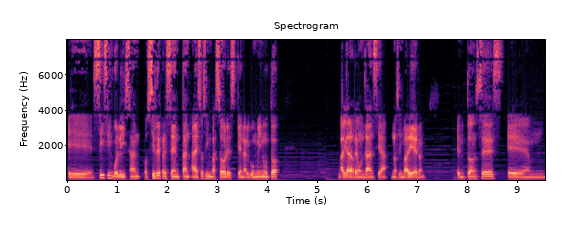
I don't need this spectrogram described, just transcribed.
eh, sí simbolizan o sí representan a esos invasores que en algún minuto, valga la redundancia, nos invadieron. Entonces, eh,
